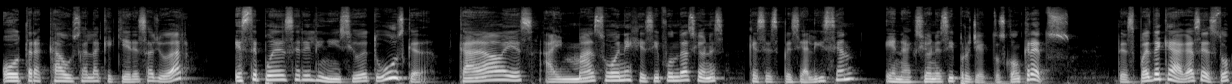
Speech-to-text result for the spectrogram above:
otra causa a la que quieres ayudar. Este puede ser el inicio de tu búsqueda. Cada vez hay más ONGs y fundaciones que se especializan en acciones y proyectos concretos. Después de que hagas esto,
